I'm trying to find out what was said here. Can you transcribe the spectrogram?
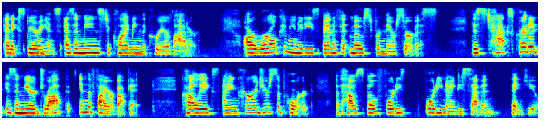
and experience as a means to climbing the career ladder. Our rural communities benefit most from their service. This tax credit is a mere drop in the fire bucket. Colleagues, I encourage your support of House Bill 40, 4097. Thank you.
